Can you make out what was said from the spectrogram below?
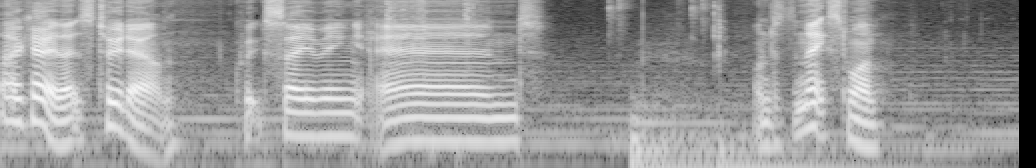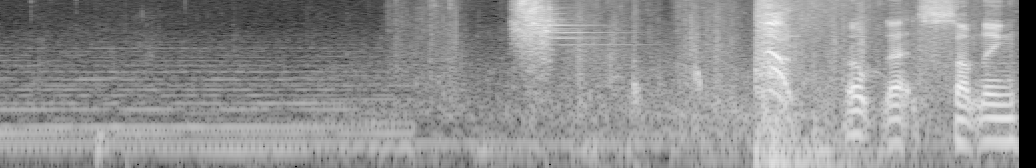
Okay, that's two down. Quick saving and on to the next one. Oh, that's something.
